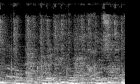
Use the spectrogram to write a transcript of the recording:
Thank you.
